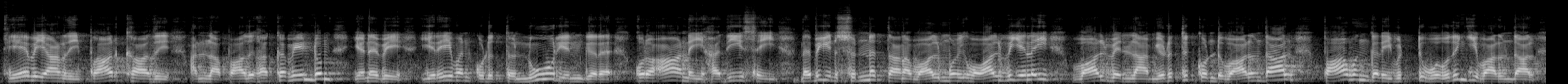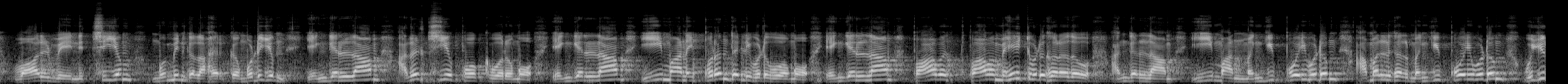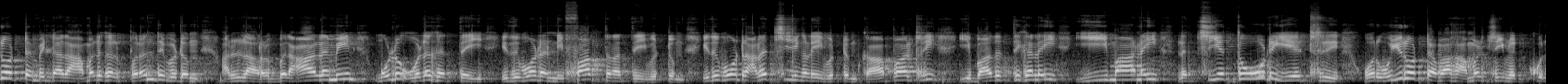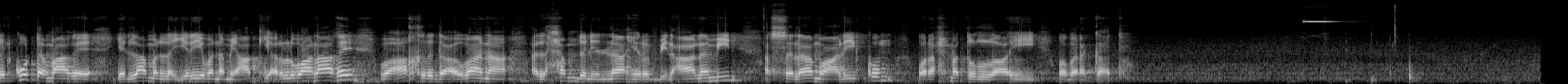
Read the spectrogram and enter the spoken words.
தேவையானதை பார்க்காது. அல்லாஹ் பாதுகாக்க வேண்டும். எனவே இறைவன் கொடுத்த நூர் என்கிற குர்ஆனை ஹதீஸை நபியின் சுண்ணத்தான வாழ்மொழி வாழ்வியலை வாழ்வெல்லாம் எடுத்துக்கொண்டு வாழ்ந்தால் பாவங்களை விட்டு ஒதுங்கி வாழ்ந்தால் வாழ்வே நிச்சயம் மும்மின்களாக இருக்க முடியும். எங்கெல்லாம் அலட்சிய போக்கு வருமோ எங்கெல்லாம் ஈமானை புறந்தள்ளி விடுவோமோ எங்கெல்லாம் பாவ பாவம் மிகைத்து விடுகிறதோ அங்கெல்லாம் ஈமான் மங்கி போய்விடும். அமல்கள் மங்கி போய்விடும் உயிரோட்டம் இல்லாத அமல்கள் பிறந்துவிடும். அல்லாஹ் ரபுல் ஆலமீன் முழு உலகத்தை இது போன்ற நிஃபாக்தனத்தை விட்டும் இது போன்ற அலட்சியங்களை விட்டும் காப்பாற்றி இபாதத்துகளை ஈமானை லட்சியத்தோடு ஏற்று ஒரு உயிரோட்டமாக அமல் செய்யும் நற்கூட்டமாக எல்லாம் அல்ல இறைவன் நம்மை ஆக்கி அருள்வானாக. வாஹிருதாவானா அல்ஹம்துலில்லாஹி ரபில் ஆலமீன். அஸ்ஸலாமு அலைக்கும் வரமத்துல்லாஹி வபரகாத்துஹ்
